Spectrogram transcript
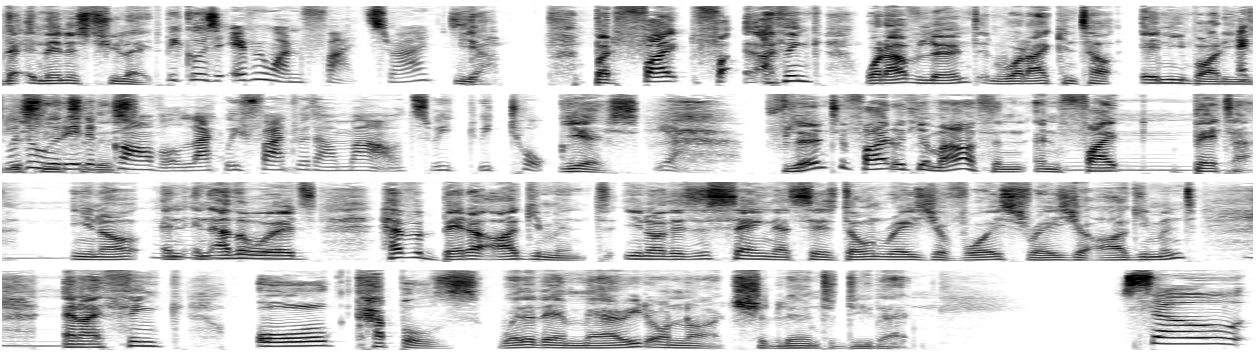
Th- And then it's too late. Because everyone fights, right? Yeah. But fight, fight. I think what I've learned and what I can tell anybody Like listening to this. Kavel, like we fight with our mouths, we we talk. Yes. Yeah. Learn to fight with your mouth and, and fight mm. better you know? And in other mm. words have a better argument. You know there's this saying that says don't raise your voice raise your argument. Mm. And i think all couples whether they're married or not should learn to do that. So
